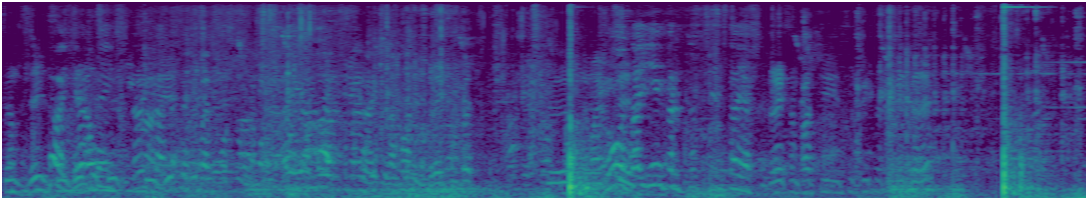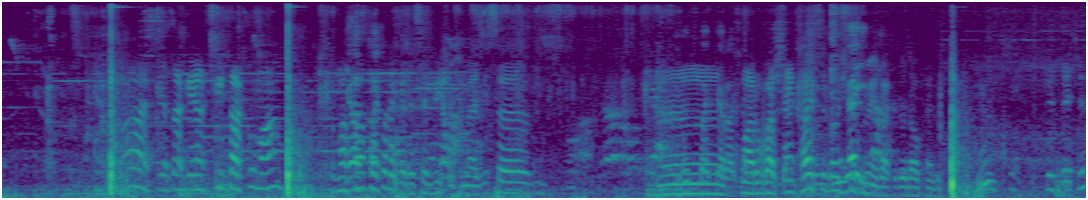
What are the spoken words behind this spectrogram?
Sunt zeci, sunt zeci, sunt Nu, dai invers, ce stai așa? Vrei să-mi faci surpriză să vindere? Ah, și asta că i-am scris acum, că m-a sunat o colegă de serviciu și mi-a zis să... M-a rugat și am zis, hai să dau și tu mie dacă te dau pentru. Cât, 10?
